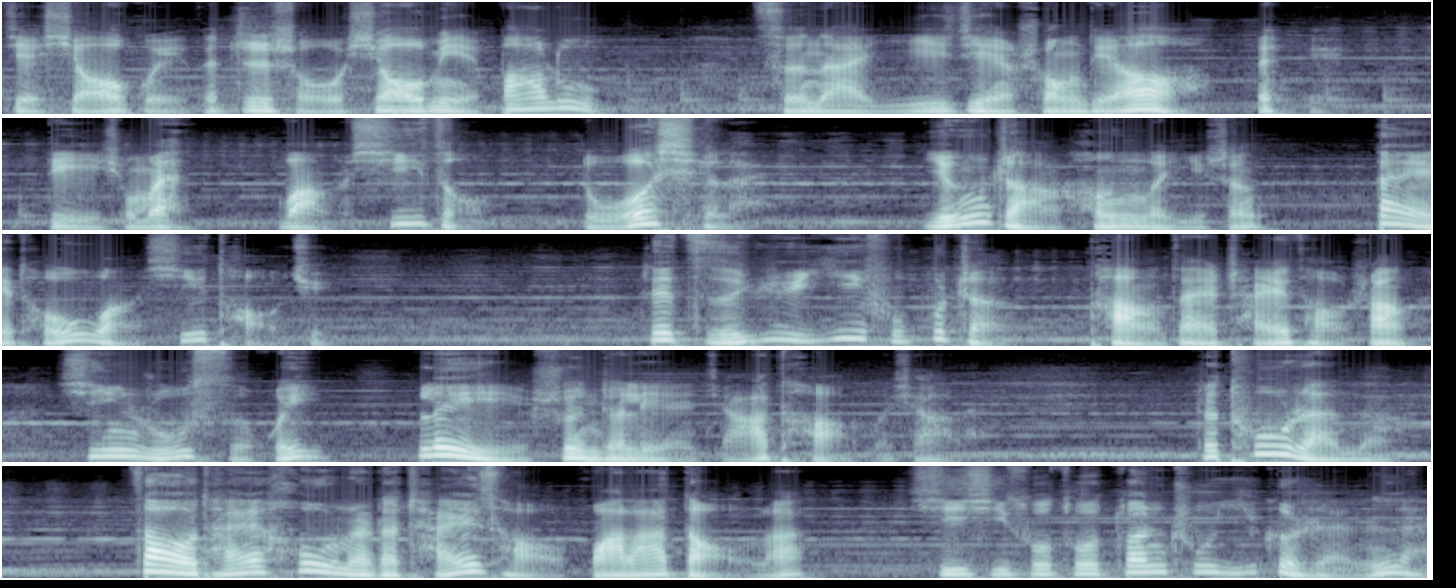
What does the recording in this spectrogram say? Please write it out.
借小鬼子之手消灭八路，此乃一箭双雕。嘿嘿，弟兄们，往西走，躲起来！营长哼了一声，带头往西逃去。这子玉衣服不整，躺在柴草上，心如死灰。泪顺着脸颊淌了下来。这突然呢，灶台后面的柴草哗啦倒了，悉悉嗦嗦钻出一个人来。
